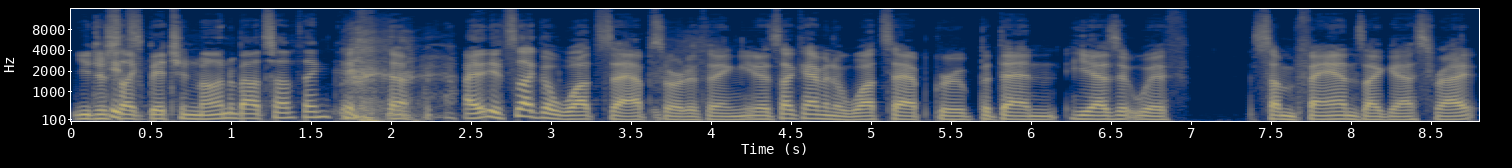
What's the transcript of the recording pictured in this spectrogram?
you just like bitch and moan about something. it's like a WhatsApp sort of thing. You know, it's like having a WhatsApp group, but then he has it with some fans, I guess, right?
